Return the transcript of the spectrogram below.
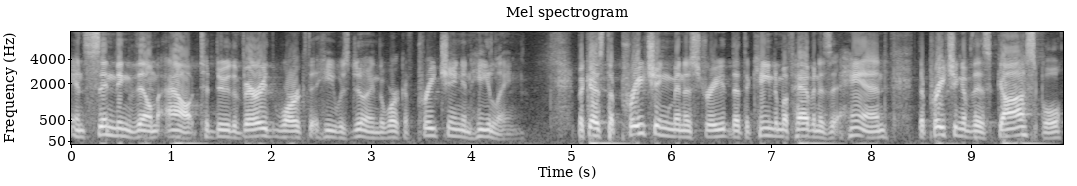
and sending them out to do the very work that he was doing, the work of preaching and healing. Because the preaching ministry that the kingdom of heaven is at hand, the preaching of this gospel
